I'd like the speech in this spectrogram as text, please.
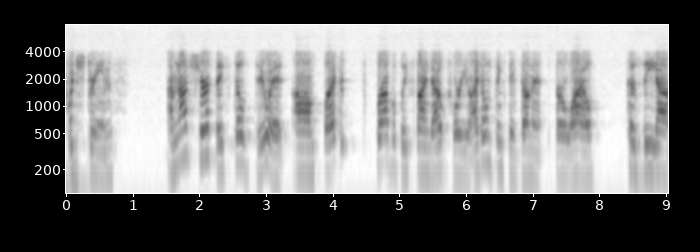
Twitch streams. I'm not sure if they still do it, um, but I could probably find out for you. I don't think they've done it for a while because the uh,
